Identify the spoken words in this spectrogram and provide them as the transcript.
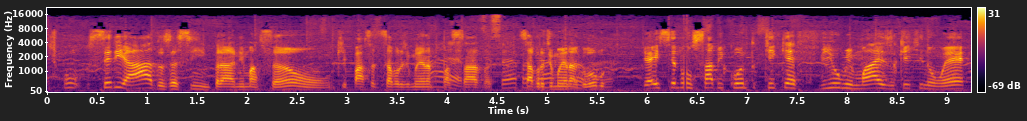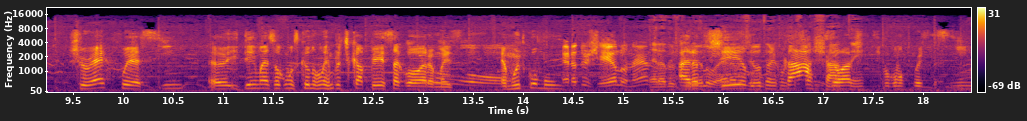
tipo, seriados, assim, pra animação, que passa de sábado de manhã Ah, na é, passava, é pra sábado de manhã na Globo. né? E aí você não sabe quanto o que, que é filme mais, o que, que não é. Shrek foi assim, eh, e tem mais algumas que eu não lembro de cabeça agora, mas é muito comum. Era do gelo, né? Era do Ah, era gelo, do era do gelo, gelo também começou a carros, ficar eu acho hein? que tipo alguma coisa assim.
